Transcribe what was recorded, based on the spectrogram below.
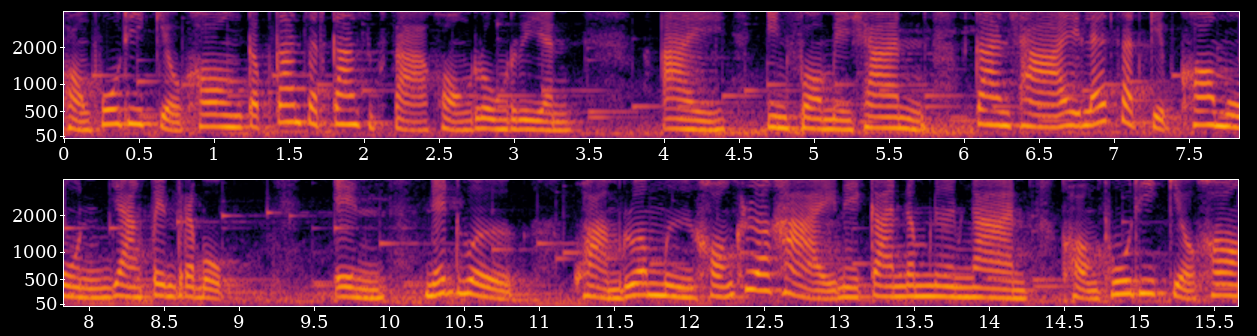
ของผู้ที่เกี่ยวข้องกับการจัดการศึกษาของโรงเรียน I Information การใช้และจัดเก็บข้อมูลอย่างเป็นระบบ N Network ความร่วมมือของเครือข่ายในการดำเนินงานของผู้ที่เกี่ยวข้อง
